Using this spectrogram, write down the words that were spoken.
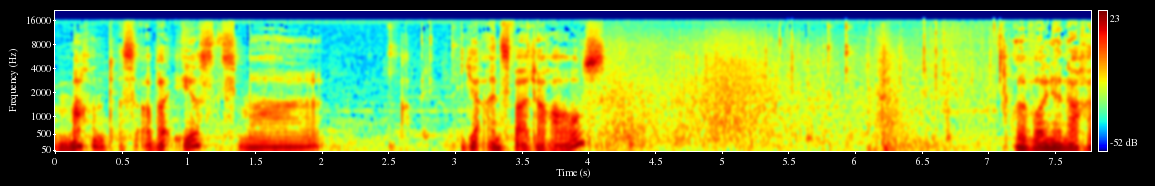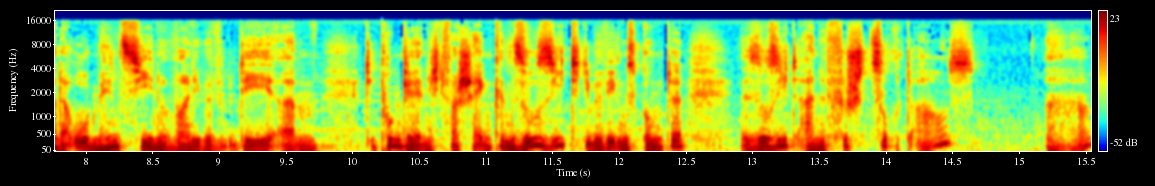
Machen das aber erstmal hier eins weiter raus. Wir wollen ja nachher da oben hinziehen und wollen die, die, ähm, die Punkte hier nicht verschenken. So sieht die Bewegungspunkte, so sieht eine Fischzucht aus. Aha.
